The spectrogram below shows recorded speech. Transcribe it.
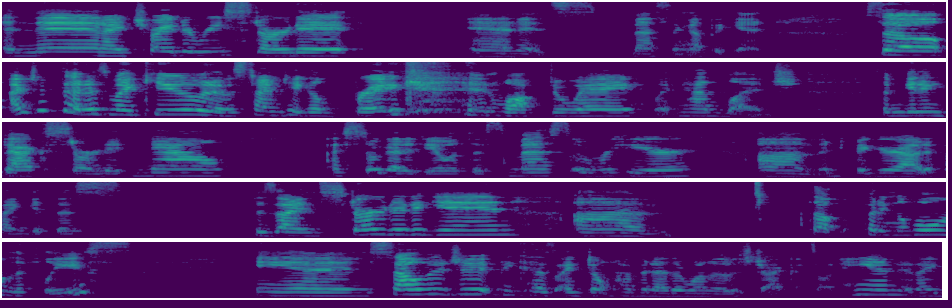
and then I tried to restart it and it's messing up again. So I took that as my cue and it was time to take a break and walked away, went and had lunch. So I'm getting back started now. I still got to deal with this mess over here um, and figure out if I can get this design started again. Um, thought putting a hole in the fleece and salvage it because I don't have another one of those jackets on hand and I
